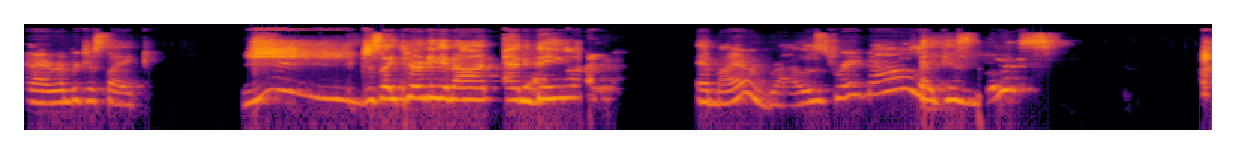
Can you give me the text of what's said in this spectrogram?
And I remember just like, just like turning it on and yeah. being like, Am I aroused right now? Like, is this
